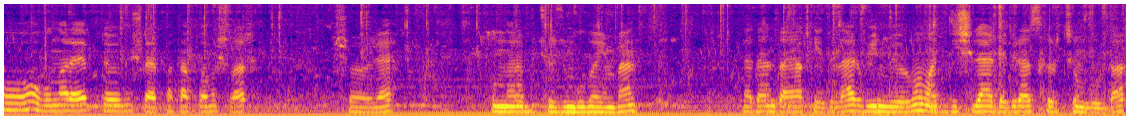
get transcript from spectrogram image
Oo bunları hep dövmüşler, pataklamışlar. Şöyle. Bunlara bir çözüm bulayım ben. Neden dayak yediler bilmiyorum ama dişler de biraz hırçın burada.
